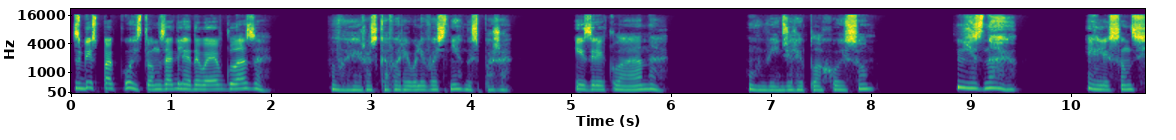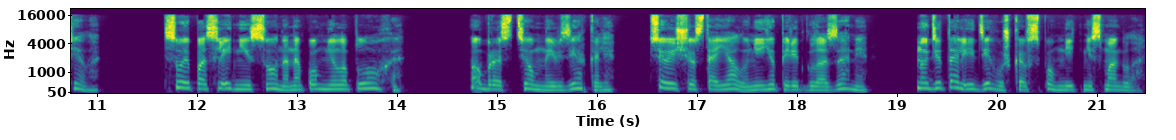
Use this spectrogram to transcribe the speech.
с беспокойством заглядывая в глаза. «Вы разговаривали во сне, госпожа?» — изрекла она. «Увидели плохой сон?» «Не знаю». Элисон села. Свой последний сон она помнила плохо. Образ темный в зеркале все еще стоял у нее перед глазами, но деталей девушка вспомнить не смогла.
